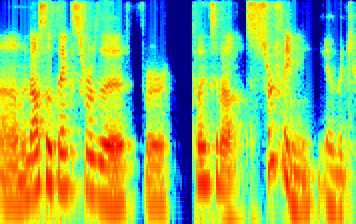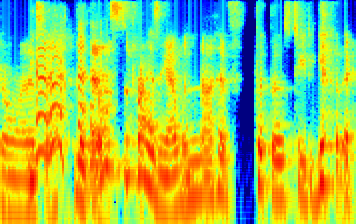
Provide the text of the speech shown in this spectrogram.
Um, and also thanks for the for us about surfing in the carolinas that was surprising i would not have put those two together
